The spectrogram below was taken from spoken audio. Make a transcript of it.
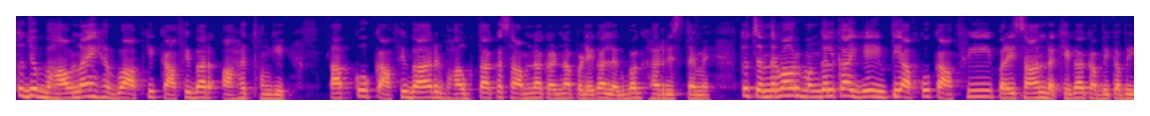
तो जो भावनाएँ हैं, वो आपकी काफ़ी बार आहत होंगी। आपको काफ़ी बार भावुकता का सामना करना पड़ेगा लगभग हर रिश्ते में। तो चंद्रमा और मंगल का ये युति आपको काफ़ी परेशान रखेगा कभी कभी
